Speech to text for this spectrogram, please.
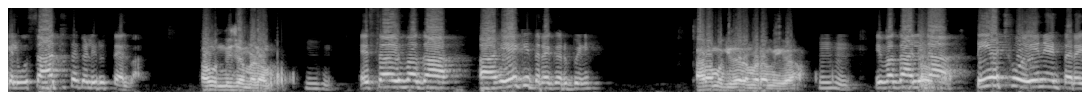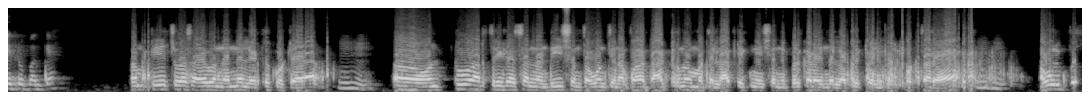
ಕೆಲವು ಸಾಧ್ಯತೆಗಳಿರುತ್ತೆ ಅಲ್ವಾ? ಹೌದು ನಿಜ ಮೇಡಮ್. ಹ್ಮ್ ಎಸ್ ಇವಾಗ ಹೇಗಿದ್ದಾರೆ ಗರ್ಭಿಣಿ? ಆರಾಮಾಗಿದ್ದಾರೆ ಮೇಡಮ್ ಈಗ. ಹ್ಮ್ ಹ್ಮ್. ಇವಾಗ ಅಲ್ಲಿನ ಟಿ ಎಚ್ ಓ ಏನ್ ಹೇಳ್ತಾರೆ ಇದ್ರ ಬಗ್ಗೆ? ನಮ್ ಟಿ ಎಚ್ ಒ ಸಾಹೇಬ್ ನೆನ್ನೆ ಲೆಟರ್ ಕೊಟ್ಟೆ. ಒಂದ್ ಟೂ ಆರ್ ತ್ರೀ ಡೇಸ್ ಅಲ್ಲಿ ನಾನು ಡಿಸಿಷನ್ ತಗೊಂತೀನಪ್ಪ. ಡಾಕ್ಟರ್ನು ಮತ್ತೆ ಲ್ಯಾಬ್ ಟೆಕ್ನಿಷಿಯನ್ ಇಬ್ಬರ ಕಡೆಯಿಂದ ಲೆಟರ್ ಕೇಳಿ ಕೊಡ್ತಾರೆ. ಅವ್ರಿಬ್ಬರು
